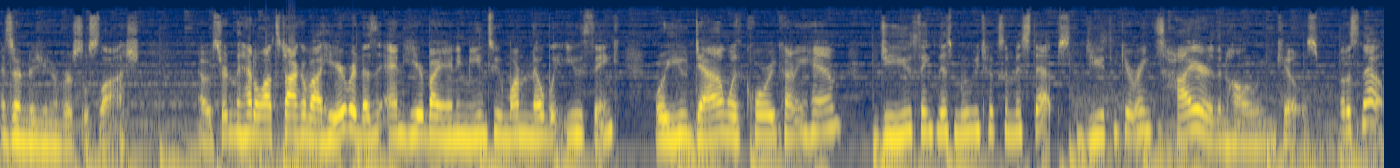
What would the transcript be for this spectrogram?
as under Universal Slash. Now, we certainly had a lot to talk about here, but it doesn't end here by any means. We want to know what you think. Were you down with Corey Cunningham? Do you think this movie took some missteps? Do you think it ranks higher than Halloween Kills? Let us know.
